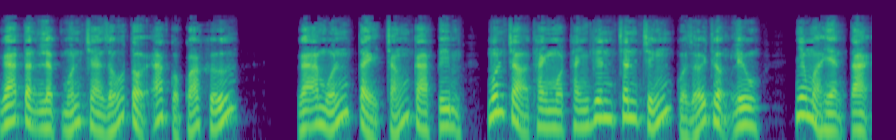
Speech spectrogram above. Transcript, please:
gã tận lực muốn che giấu tội ác của quá khứ. Gã muốn tẩy trắng ca pim, muốn trở thành một thành viên chân chính của giới thượng lưu, nhưng mà hiện tại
